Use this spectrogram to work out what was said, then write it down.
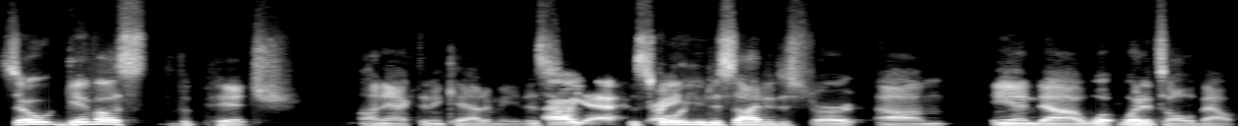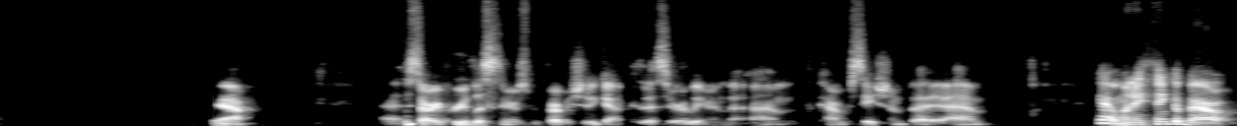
so give us the pitch on acton academy this oh yeah the school right. you decided to start um, and uh, what what it's all about yeah. Uh, sorry for your listeners. We probably should have gotten to this earlier in the um, conversation. But um, yeah, when I think about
